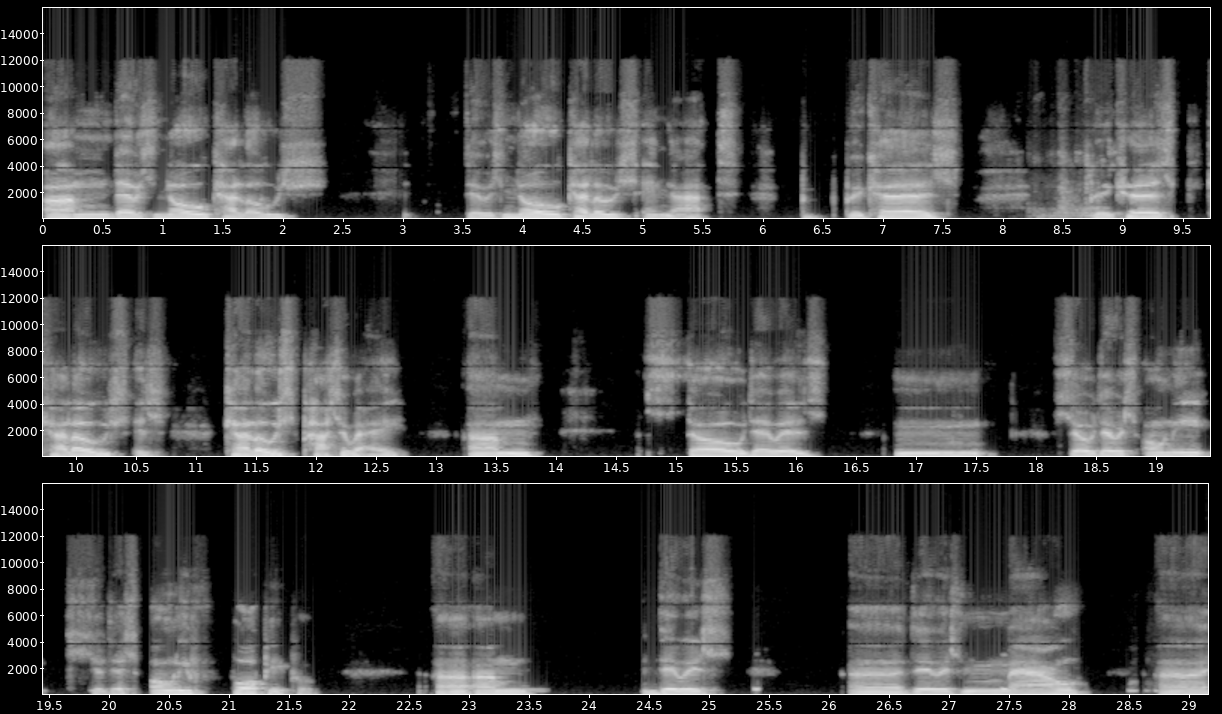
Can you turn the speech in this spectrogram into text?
um, there is no Carlos. There is no Carlos in that because because Carlos is Carlos passed away. Um, so there is, um, so there was only so there's only four people. Uh, um, there is, uh, there is Mal, uh,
